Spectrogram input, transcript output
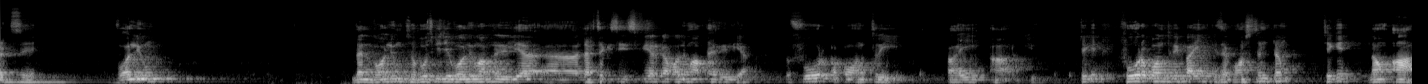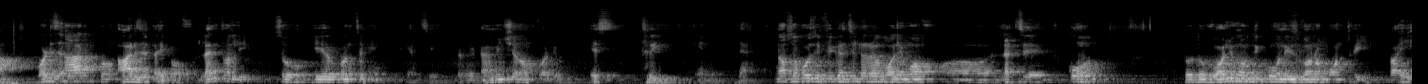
let's say volume then volume suppose कीजिए वॉल्यूम आपने ले लिया लेट्स से किसी स्फीयर का वॉल्यूम आपने ले लिया तो four upon three pi r cube ठीक है? Four upon three pi is a constant term ठीक है? Now r what is r तो r is a type of length only So here once again, we can see that the dimension of volume is 3 in length. Now suppose if we consider a volume of uh, let's say cone. So the volume of the cone is 1 upon 3 pi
